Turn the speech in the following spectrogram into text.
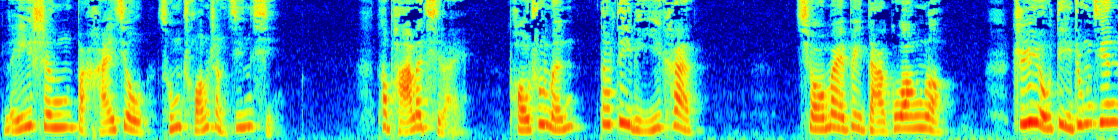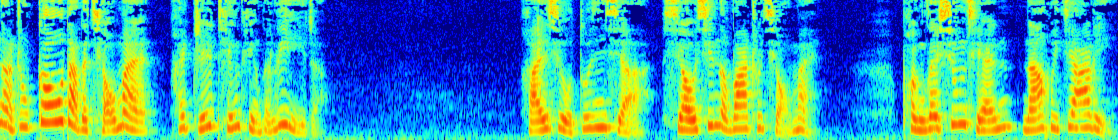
雷声把韩秀从床上惊醒，他爬了起来，跑出门到地里一看，荞麦被打光了，只有地中间那株高大的荞麦。还直挺挺的立着。韩秀蹲下，小心的挖出荞麦，捧在胸前，拿回家里，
